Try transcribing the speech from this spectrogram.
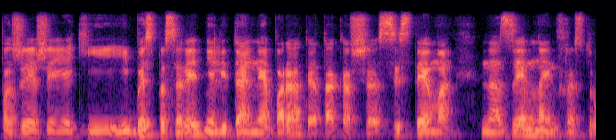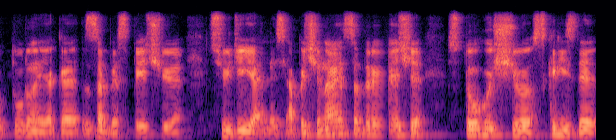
пожежі, які і безпосередньо літальні апарати, а також система наземна інфраструктурна, яка забезпечує цю діяльність. А починається до речі з того, що скрізь де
